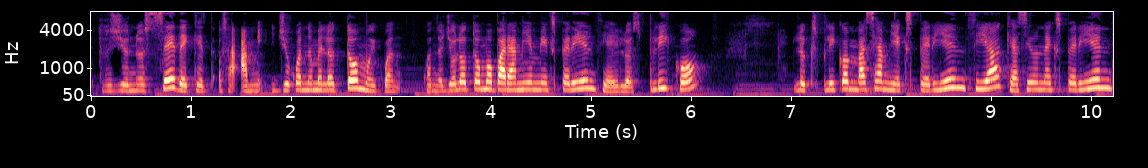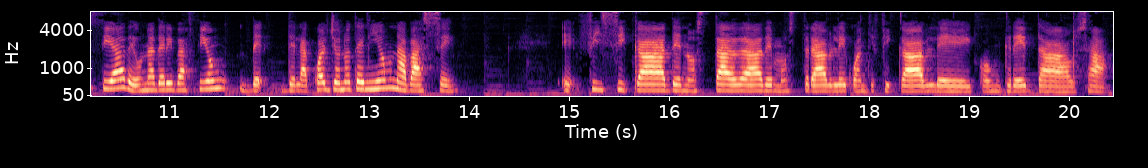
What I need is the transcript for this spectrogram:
Entonces yo no sé de qué, o sea, a mí, yo cuando me lo tomo y cuando, yo lo tomo para mí en mi experiencia y lo explico, lo explico en base a mi experiencia, que ha sido una experiencia de una derivación de, de la cual yo no tenía una base eh, física denostada, demostrable, cuantificable, concreta, o sea,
